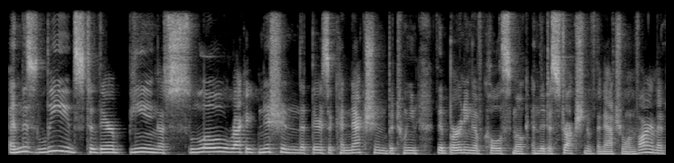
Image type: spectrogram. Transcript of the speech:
and this leads to there being a slow recognition that there's a connection between the burning of coal smoke and the destruction of the natural environment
